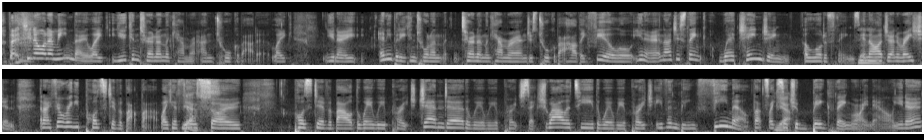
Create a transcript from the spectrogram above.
but do you know what I mean, though? Like, you can turn on the camera and talk about it. Like, you know, anybody can turn on, turn on the camera and just talk about how they feel, or, you know, and I just think we're changing a lot of things in Mm. our generation. And I feel really positive about that. Like, I feel Yes. so positive about the way we approach gender, the way we approach sexuality, the way we approach even being female. That's like Yeah. such a big thing right now, you know?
